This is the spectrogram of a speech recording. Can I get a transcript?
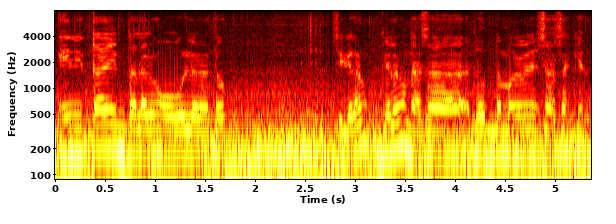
Anytime talagang uulan na to. Sige lang, okay lang, nasa loob na mga sasakyan.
